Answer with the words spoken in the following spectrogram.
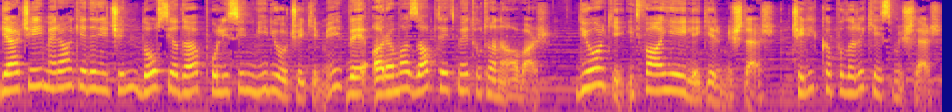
Gerçeği merak eden için dosyada polisin video çekimi ve arama zapt etme tutanağı var. Diyor ki itfaiye ile girmişler. Çelik kapıları kesmişler.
